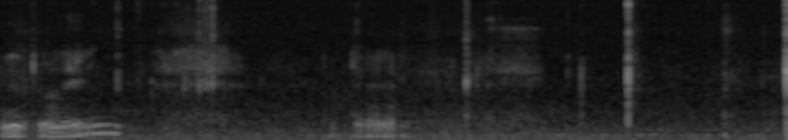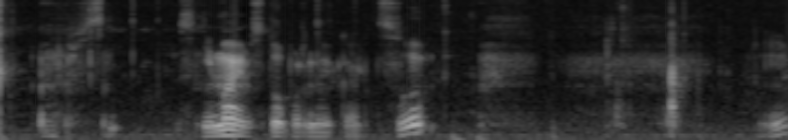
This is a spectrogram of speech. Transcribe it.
Пружин. Снимаем стопорное кольцо. И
